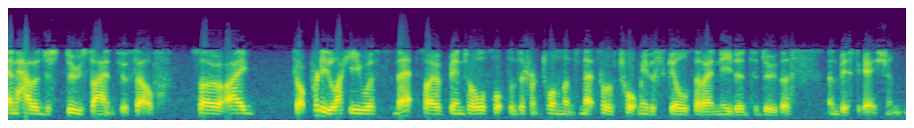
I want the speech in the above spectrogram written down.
and how to just do science yourself. So I got pretty lucky with that. So I've been to all sorts of different tournaments, and that sort of taught me the skills that I needed to do this investigation.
